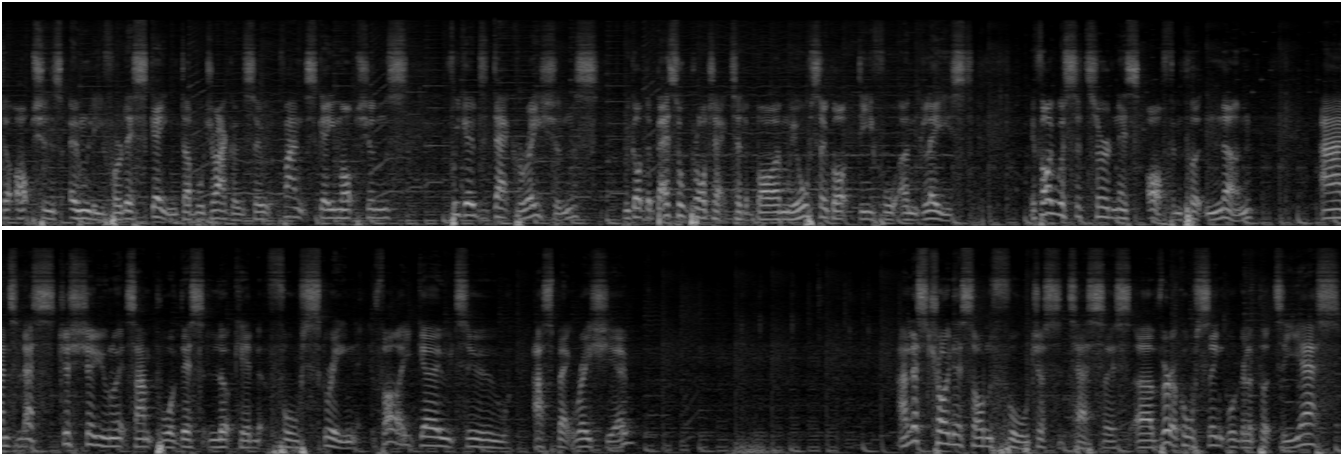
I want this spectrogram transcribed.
the options only for this game, Double Dragon. So advanced game options, if we go to decorations, we got the bezel project at the bottom. We also got default unglazed. If I was to turn this off and put none, and let's just show you an example of this looking full screen. If I go to aspect ratio, and let's try this on full just to test this. Uh, vertical sync we're going to put to yes.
